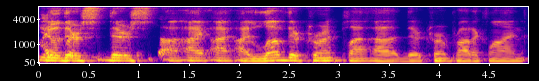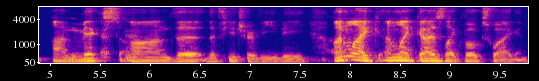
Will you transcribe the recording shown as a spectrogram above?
You know, there's there's uh, I, I I love their current pla- uh, their current product line. I'm mixed on the the future of EV. Unlike unlike guys like Volkswagen,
